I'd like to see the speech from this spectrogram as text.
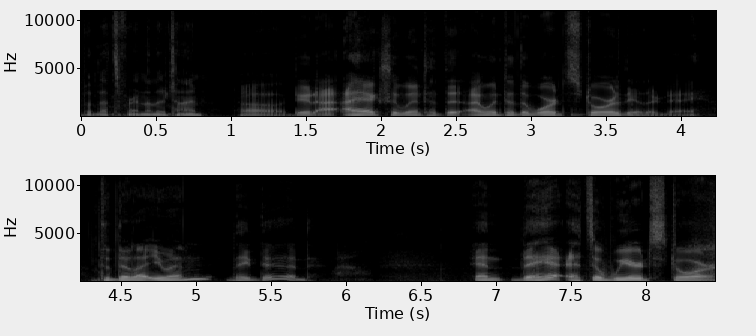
but that's for another time. oh, dude, I, I actually went to the I went to the Ward store the other day. Did they let you in? They did. And they ha- it's a weird store.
